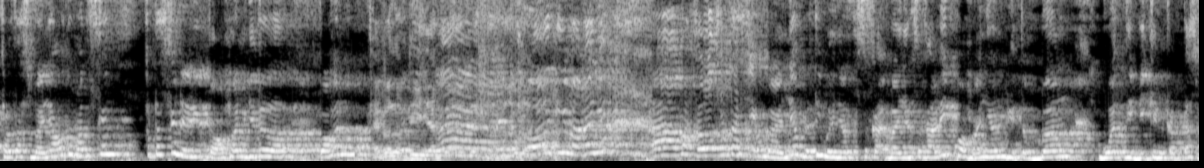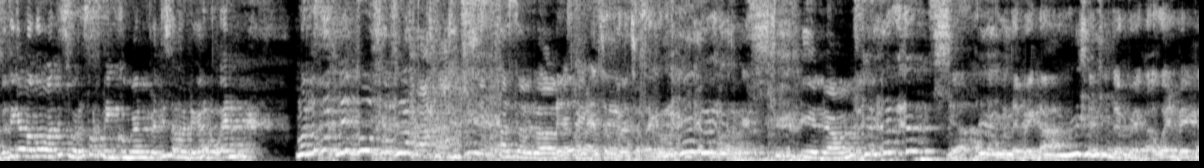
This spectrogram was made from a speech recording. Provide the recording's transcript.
kertas banyak otomatis kan kertas kan dari pohon gitu loh. Pohon Ekologinya nggak ada. Seka- banyak sekali pohon yang ditebang buat dibikin kertas. Berarti kan otomatis merusak lingkungan berarti sama dengan UN merusak lingkungan. Astagfirullah itu kayak mindset gitu. mindset ekologi yang luar iya dong. Ya kalau UTPK eh, UTPK UNPK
